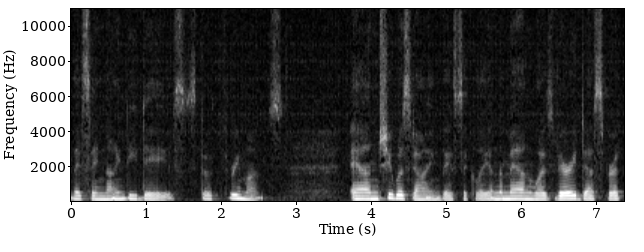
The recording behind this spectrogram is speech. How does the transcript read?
they say, 90 days, so three months. And she was dying, basically, and the man was very desperate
